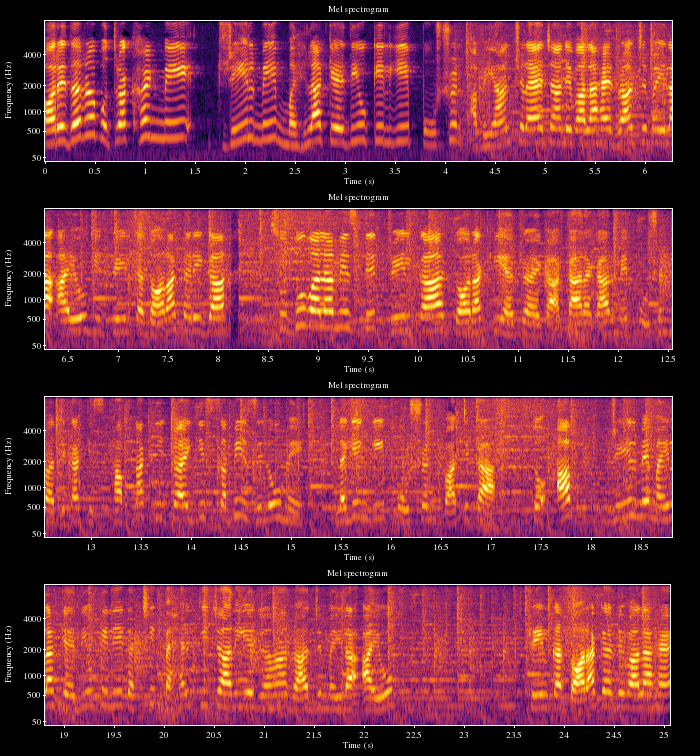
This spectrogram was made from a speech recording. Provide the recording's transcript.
और इधर अब उत्तराखंड में जेल में महिला कैदियों के लिए पोषण अभियान चलाया जाने वाला है। राज्य महिला आयोग जेल का दौरा करेगा। सुद्दूवाला में स्थित जेल का दौरा किया जाएगा। कारागार में पोषण वाटिका की स्थापना की जाएगी। सभी जिलों में लगेंगी पोषण वाटिका। तो अब जेल में महिला कैदियों के लिए एक अच्छी पहल की जा रही है, जहाँ राज्य महिला आयोग जेल का दौरा करने वाला है।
